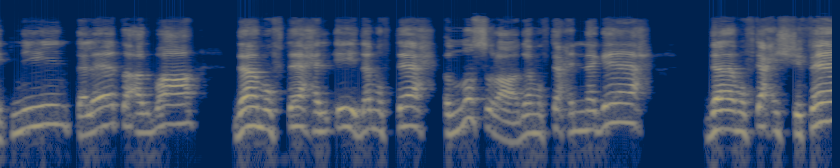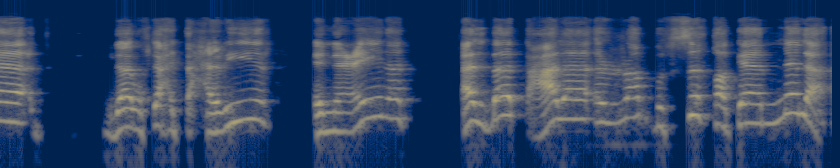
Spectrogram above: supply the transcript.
اتنين تلاتة أربعة ده مفتاح الإيه؟ ده مفتاح النصرة ده مفتاح النجاح ده مفتاح الشفاء ده مفتاح التحرير. إن عينك قلبك على الرب بثقة كاملة.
